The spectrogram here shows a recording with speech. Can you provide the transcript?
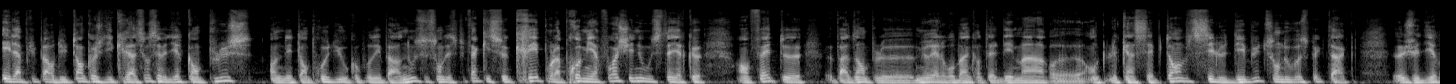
Et la plupart du temps, quand je dis création, ça veut dire qu'en plus, en étant produit ou coproduit par nous, ce sont des spectacles qui se créent pour la première fois chez nous. C'est-à-dire que, en fait, euh, par exemple, euh, Muriel Robin, quand elle démarre euh, le 15 septembre, c'est le début de son nouveau spectacle. je veux dire,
